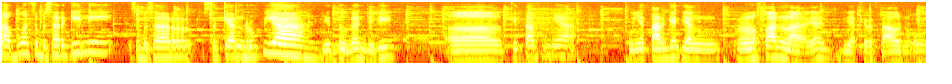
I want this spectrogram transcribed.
tabungan sebesar gini sebesar sekian rupiah gitu kan. Jadi eh, kita punya punya target yang relevan lah ya di akhir tahun oh,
